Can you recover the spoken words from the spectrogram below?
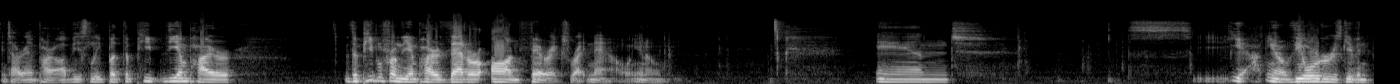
entire Empire, obviously, but the peop the Empire, the people from the Empire that are on Ferrix right now, you know. And yeah, you know, the order is given.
